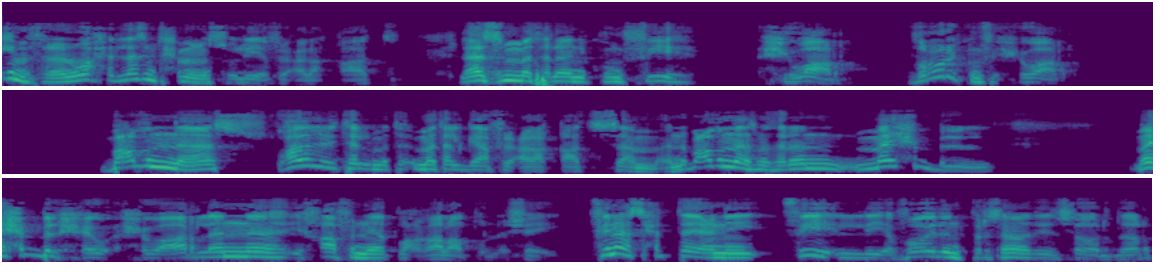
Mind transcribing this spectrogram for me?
اي مثلا واحد لازم يتحمل مسؤوليه في العلاقات. لازم مثلا يكون فيه حوار. ضروري يكون في حوار. بعض الناس وهذا اللي ما تلقاه في العلاقات السامة إن بعض الناس مثلا ما يحب. ما يحب الحوار لأنه يخاف إنه يطلع غلط ولا شيء. في ناس حتى يعني في اللي avoidant personality disorder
